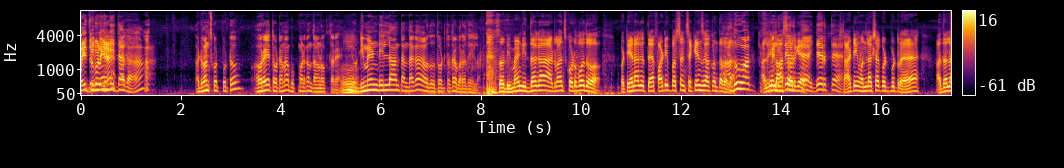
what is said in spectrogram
ರೈತರುಗಳಿಗೆ. Demand ಇದ್ದಾಗ ಅಡ್ವಾನ್ಸ್ ಕೊಟ್ಬಿಟ್ಟು ಅವರೇ ತೋಟನ ಬುಕ್ ಮಾಡ್ಕೊಂಡು ತಗೊಂಡು ಹೋಗ್ತಾರೆ. ನೀವು ಡಿಮ್ಯಾಂಡ್ ಇಲ್ಲ ಅಂತಂದಾಗ ಅದು ತೋಟದ ಹತ್ರ ಬರೋದೇ ಇಲ್ಲ. ಸೊ ಡಿಮ್ಯಾಂಡ್ ಇದ್ದಾಗ ಅಡ್ವಾನ್ಸ್ ಕೊಡ್ಬೋದು ಬಟ್ ಏನಾಗುತ್ತೆ? ಫಾರ್ಟಿ ಪರ್ಸೆಂಟ್ ಸೆಕೆಂಡ್ಸ್ ಹಾಕೊಂತಾರಲ್ಲ. ಅದು ಅಲ್ಲಿ ಅವ್ರಿಗೆ. ಇರುತ್ತೆ ಸ್ಟಾರ್ಟಿಂಗ್ ಒಂದ್ ಲಕ್ಷ ಕೊಟ್ಬಿಟ್ರೆ ಅದೆಲ್ಲ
